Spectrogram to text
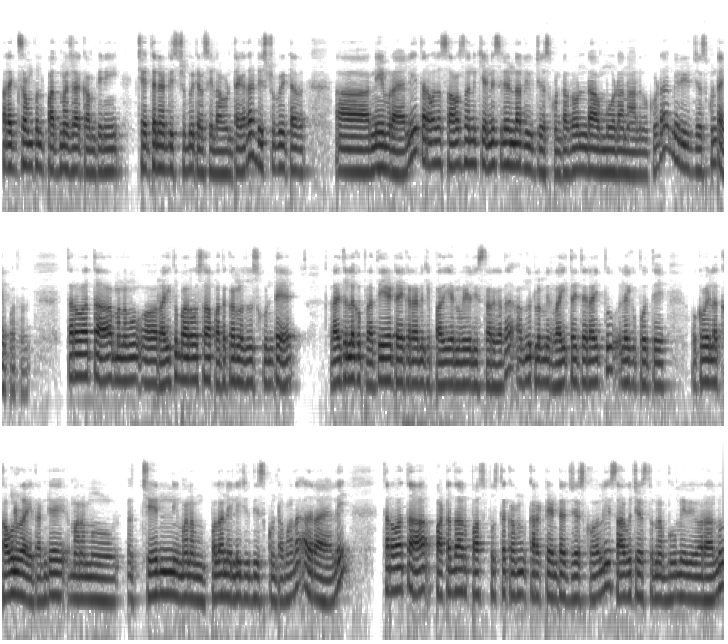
For example Padmaja company Chaitanya distributors ఇలా ఉంటాయి కదా డిస్ట్రిబ్యూటర్ నేమ్ రాయాలి. తర్వాత సంవత్సరానికి ఎన్ని సిలిండర్లు యూజ్ చేసుకుంటారు? రెండా మూడా నాలుగు కూడా మీరు యూజ్ చేసుకుంటే అయిపోతుంది. తర్వాత మనము రైతు భరోసా పథకంలో చూసుకుంటే రైతులకు ప్రతి ఏటా ఎకరానికి పదిహేను వేలు ఇస్తారు కదా అందులో మీరు రైతు అయితే రైతు లేకపోతే ఒకవేళ కౌలు రైతు అంటే మనము చేన్ని మనం పొలాన్ని లీజుకి తీసుకుంటాం కదా అది రాయాలి. తర్వాత పట్టదారు పాస్ పుస్తకం కరెక్ట్ ఎంటర్ చేసుకోవాలి. సాగు చేస్తున్న భూమి వివరాలు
